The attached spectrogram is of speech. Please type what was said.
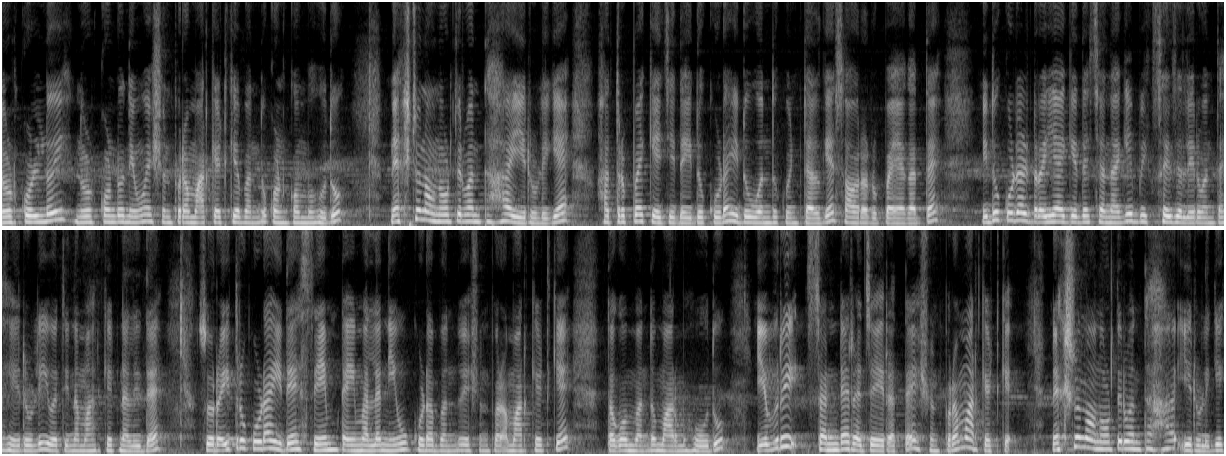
ನೋಡ್ಕೊಳ್ಳಿ, ನೋಡಿಕೊಂಡು ನೀವು ಯಶವಂತಪುರ ಮಾರ್ಕೆಟ್ಗೆ ಬಂದು ಕೊಂಡ್ಕೊಬಹುದು. ನೆಕ್ಸ್ಟ್ ನಾವು ನೋಡ್ತಿರುವಂತಹ ಈರುಳ್ಳಿಗೆ ಹತ್ತು ರೂಪಾಯಿ ಕೆ ಜಿ ಇದೆ. ಇದು ಕೂಡ ಇದು ಒಂದು ಕ್ವಿಂಟಲ್ಗೆ ಸಾವಿರ ರೂಪಾಯಿ ಆಗುತ್ತೆ. ಇದು ಕೂಡ ಡ್ರೈ ಆಗಿದೆ, ಚೆನ್ನಾಗಿ ಬಿಗ್ ಸೈಜಲ್ಲಿರುವಂತಹ ಈರುಳ್ಳಿ ಇವತ್ತಿನ ಮಾರ್ಕೆಟ್ನಲ್ಲಿದೆ. ಸೊ ರೈತರು ಕೂಡ ಇದೇ ಸೇಮ್ ಟೈಮಲ್ಲೇ ನೀವು ಕೂಡ ಬಂದು ಯಶವಂತಪುರ ಮಾರ್ಕೆಟ್ಗೆ ತೊಗೊಂಬಂದು ಮಾರಬಹುದು. ಎವ್ರಿ ಸಂಡೇ ರಜೆ ಇರುತ್ತೆ ಯಶವಂತಪುರ ಮಾರ್ಕೆಟ್ಗೆ. ನೆಕ್ಸ್ಟ್ ನಾವು ನೋಡ್ತಿರುವಂತಹ ಈರುಳ್ಳಿಗೆ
